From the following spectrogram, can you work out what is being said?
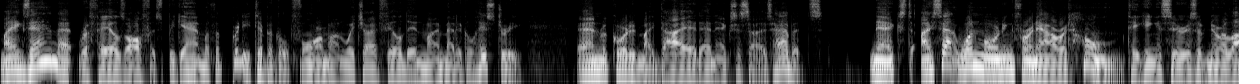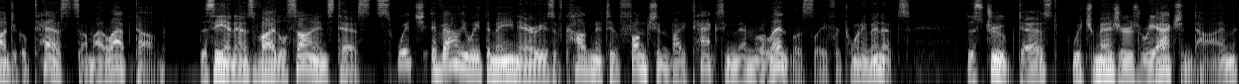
My exam at Raffaele's office began with a pretty typical form on which I filled in my medical history and recorded my diet and exercise habits. Next, I sat one morning for an hour at home, taking a series of neurological tests on my laptop. the CNS vital signs tests, which evaluate the main areas of cognitive function by taxing them relentlessly for 20 minutes, the Stroop test, which measures reaction time,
